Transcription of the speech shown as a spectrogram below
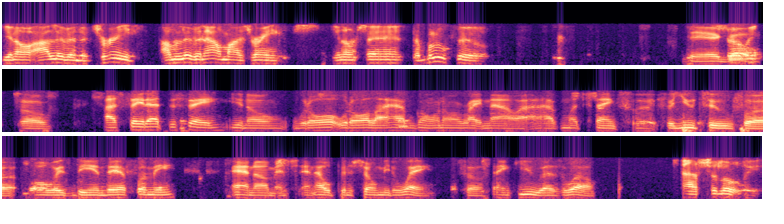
You know, I live in a dream. I'm living out my dreams. You know what I'm saying? The blue pill. There you Feel go. So I say that to say, you know, with all with all I have going on right now, I have much thanks for for you two for always being there for me, and um and and helping show me the way. So thank you as well. Absolutely.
